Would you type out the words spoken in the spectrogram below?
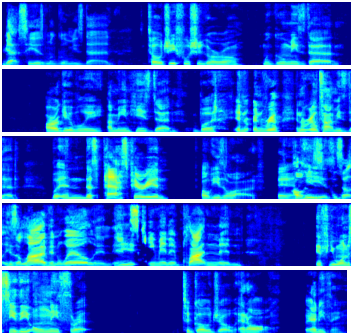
Yes, he is Megumi's dad. Toji Fushiguro, Megumi's dad. Arguably, I mean, he's dead, but in in real in real time, he's dead. But in this past period, oh, he's alive, and Oh, he he's is. he's, a, he's alive and well and, and He- scheming and plotting and If you want to see the only threat to Gojo at all, anything,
